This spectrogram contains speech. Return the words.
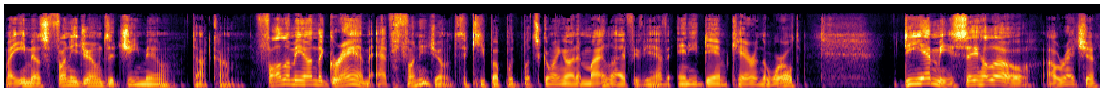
My email is funnyjones at gmail.com. Follow me on the gram at funnyjones to keep up with what's going on in my life if you have any damn care in the world. DM me, say hello. I'll write you.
